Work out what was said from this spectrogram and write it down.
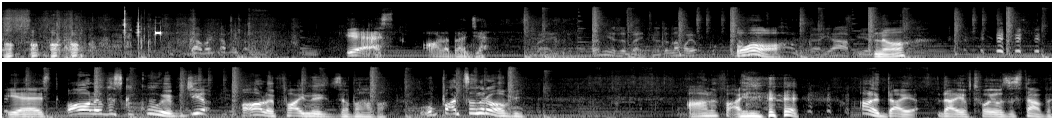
O, o, o, o. dawaj, dawaj, dawaj. Jest! Ale będzie. Będzie. Pewnie, że będzie. No to na moją O! Ja pier... No. Jest. O, ale wyskakuje. Gdzie? Ale fajny zabawa. O, patrz co on robi. Ale fajnie. Ale daje, daje w twoją zestawę.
